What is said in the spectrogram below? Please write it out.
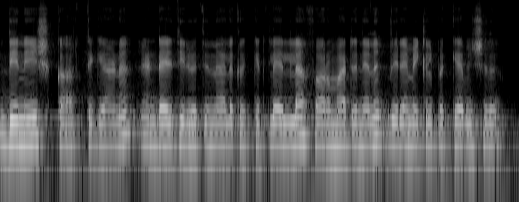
ദിനേഷ് കാർത്തികാണ് രണ്ടായിരത്തി ഇരുപത്തിനാല് ക്രിക്കറ്റിലെ എല്ലാ ഫോർമാറ്റിൽ നിന്നും വിരമിക്കൽ പ്രഖ്യാപിച്ചത്.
